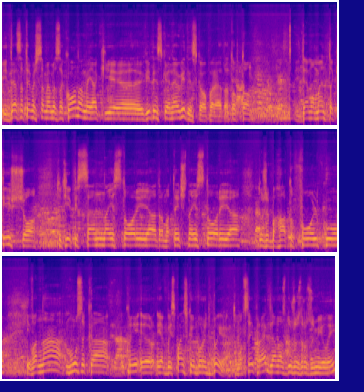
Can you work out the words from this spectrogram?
йде за тими ж самими законами, як і е, віденська і неовіденська оперета. Тобто йде момент такий, що тут є пісенна історія, драматична історія, дуже багато фольку. І вона музика якби іспанської боротьби. Тому цей проект для нас дуже зрозумілий.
